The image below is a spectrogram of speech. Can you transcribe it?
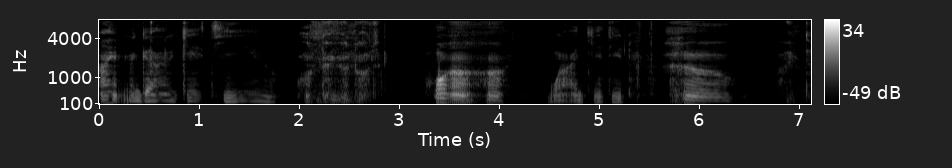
I'm gonna get you. Oh no, you're not. Why? Why get it? Who? I'm the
